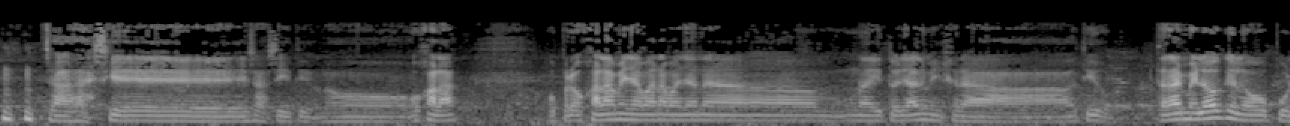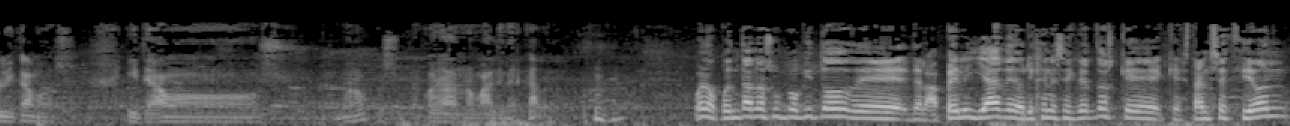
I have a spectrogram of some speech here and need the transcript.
O sea, es que es así, tío. No, ojalá. O, pero ojalá me llamara mañana una editorial y me dijera, tío, tráemelo que lo publicamos. Y te damos, bueno, pues una cosa normal de mercado. Bueno, cuéntanos un poquito de, de la peli ya de Orígenes Secretos que, que está en sección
